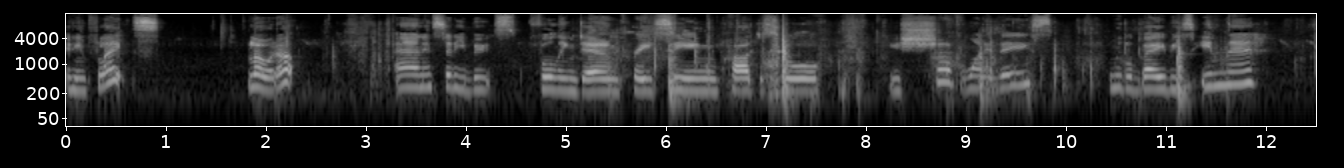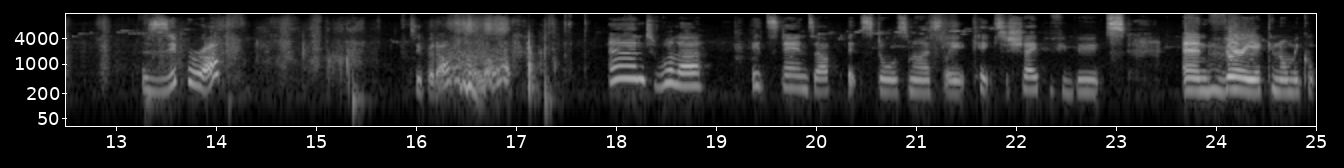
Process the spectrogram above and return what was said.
inflates, blow it up, and instead of your boots falling down, creasing, hard to store, you shove one of these little babies in there, zip her up, zip it up, and voila, it stands up, it stores nicely, it keeps the shape of your boots, and very economical.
